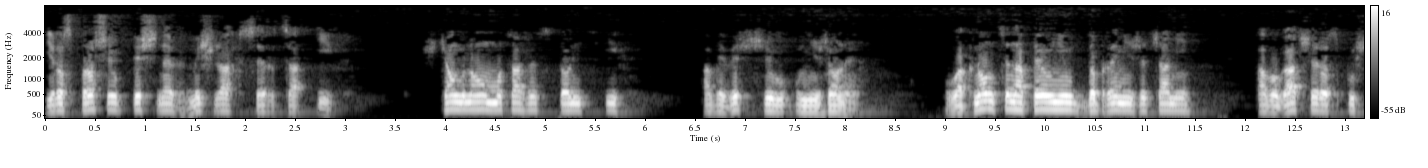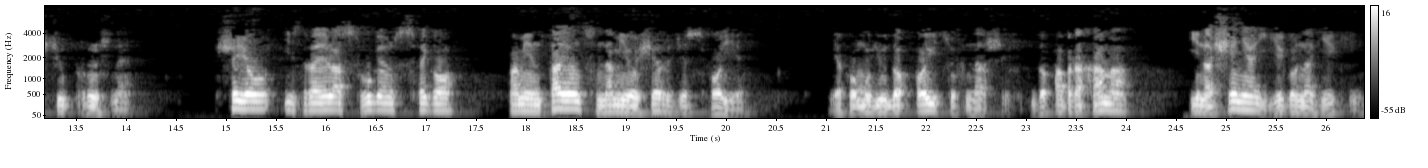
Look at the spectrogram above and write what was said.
i rozproszył pyszne w myślach serca ich. Ściągnął mocarze stolic ich, a wywyższył uniżone. Łaknące napełnił dobrymi rzeczami, a bogacze rozpuścił próżne. Przyjął Izraela sługę swego, pamiętając na miłosierdzie swoje, jako mówił do ojców naszych, do Abrahama i nasienia jego na wieki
